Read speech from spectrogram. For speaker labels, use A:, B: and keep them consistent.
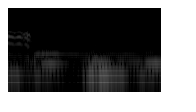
A: Ah!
